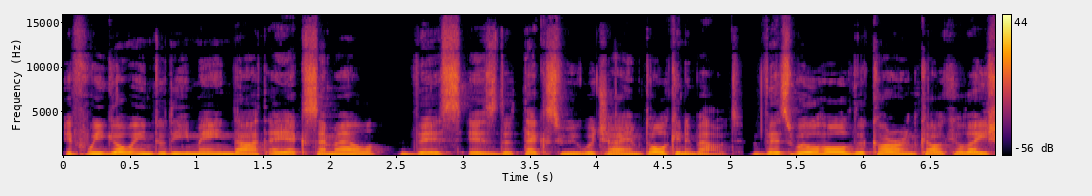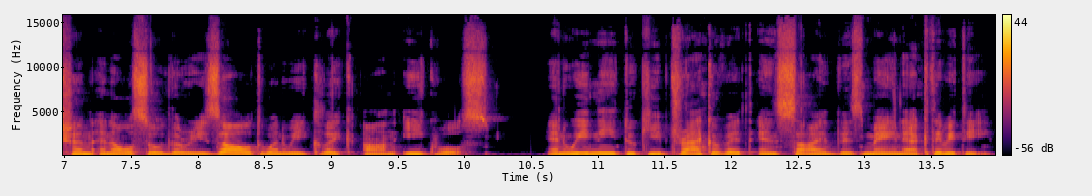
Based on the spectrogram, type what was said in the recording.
If we go into the main.axml, this is the text view which I am talking about. This will hold the current calculation and also the result when we click on equals. And we need to keep track of it inside this main activity.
